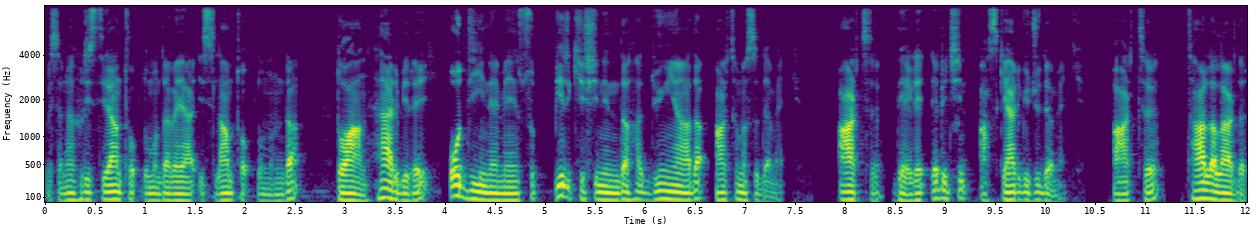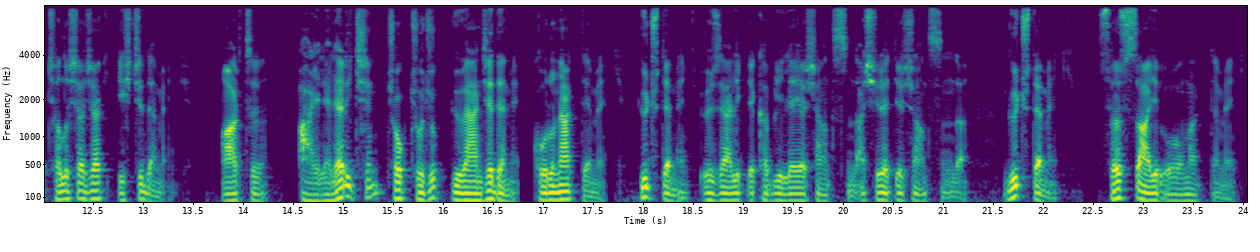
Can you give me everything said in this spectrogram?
mesela Hristiyan toplumunda veya İslam toplumunda doğan her birey o dine mensup bir kişinin daha dünyada artması demek. Artı devletler için asker gücü demek. Artı tarlalarda çalışacak işçi demek. Artı aileler için çok çocuk güvence demek, korunak demek, güç demek, özellikle kabile yaşantısında, aşiret yaşantısında. Güç demek, söz sahibi olmak demek,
